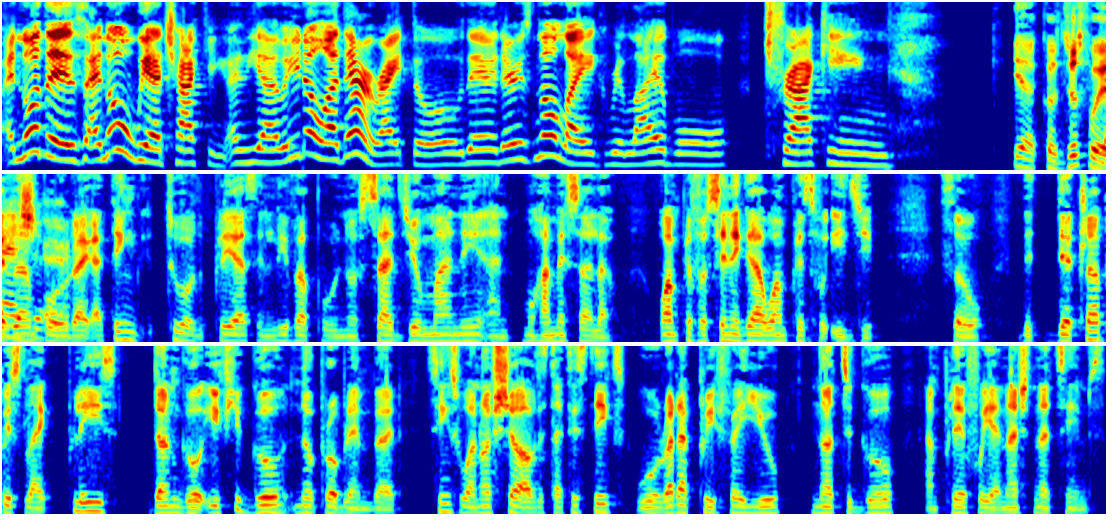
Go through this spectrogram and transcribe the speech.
I know this. I know we are tracking. And yeah, but you know what? They're right though. There, there is no like reliable tracking. Yeah, because just for measure. example, like I think two of the players in Liverpool, you know, Sadio Mane and Mohamed Salah, one plays for Senegal, one plays for Egypt. So the the club is like, please don't go. If you go, no problem. But since we're not sure of the statistics, we would rather prefer you not to go and play for your national teams.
